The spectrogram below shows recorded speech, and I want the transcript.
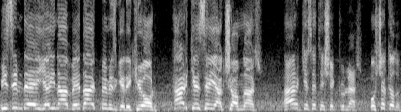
bizim de yayına veda etmemiz gerekiyor. Herkese iyi akşamlar. Herkese teşekkürler. Hoşçakalın.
